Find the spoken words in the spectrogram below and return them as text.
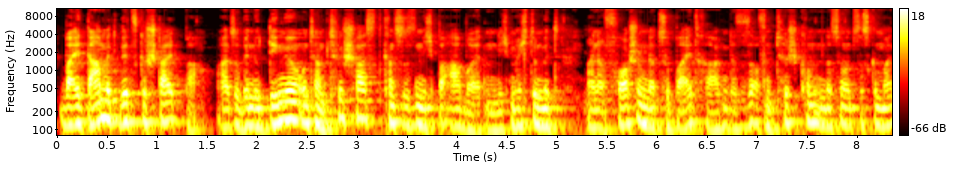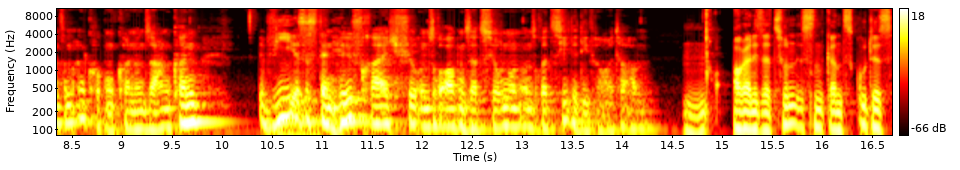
weil damit wird's gestaltbar. Also wenn du Dinge unterm Tisch hast, kannst du sie nicht bearbeiten. Und ich möchte mit meiner Forschung dazu beitragen, dass es auf den Tisch kommt und dass wir uns das gemeinsam angucken können und sagen können, wie ist es denn hilfreich für unsere Organisation und unsere Ziele, die wir heute haben? Mhm. Organisation ist ein ganz gutes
